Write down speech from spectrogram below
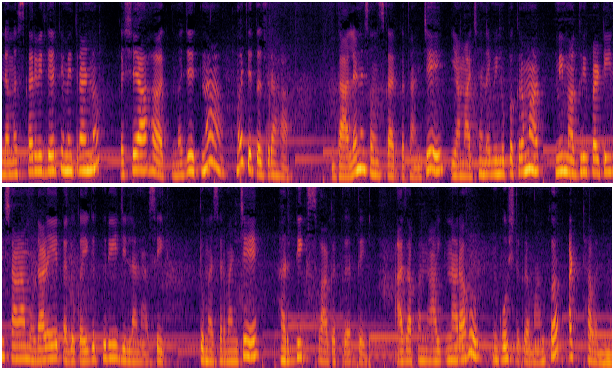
नमस्कार विद्यार्थी मित्रांनो कसे आहात? मजेत ना? मजेतच राहा. दालन संस्कार कथांचे या माझ्या नवीन उपक्रमात मी माधुरी पाटील शाळा मोडाळे तालुका इगतपुरी जिल्हा नाशिक तुम्हा सर्वांचे हार्दिक स्वागत करते. आज आपण ऐकणार आहोत गोष्ट क्रमांक अठ्ठावन्न.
